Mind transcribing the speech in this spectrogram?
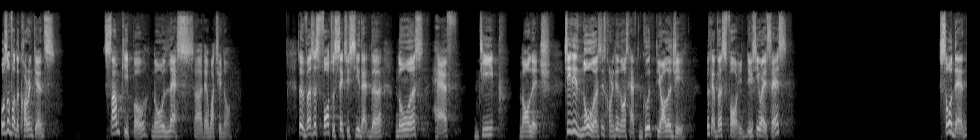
Also, for the Corinthians, some people know less uh, than what you know. So, in verses 4 to 6, you see that the knowers have deep knowledge. See, these knowers, these Corinthian knowers, have good theology. Look at verse 4. Do you see what it says? So then,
